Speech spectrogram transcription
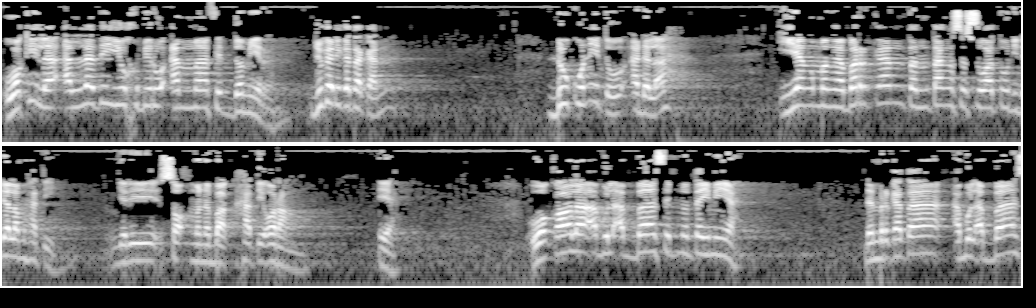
Wakila alladhi yukhbiru amma fid domir. Juga dikatakan dukun itu adalah yang mengabarkan tentang sesuatu di dalam hati. Jadi sok menebak hati orang. Iya. Wa qala Abu Abbas Ibnu Taimiyah dan berkata Abu Abbas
